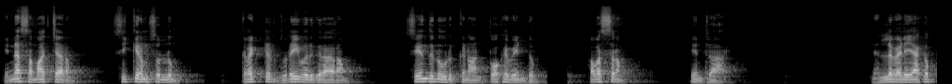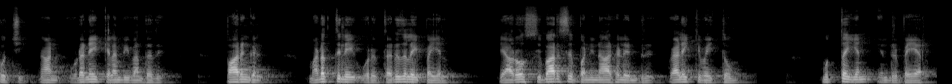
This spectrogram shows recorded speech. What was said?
என்ன சமாச்சாரம்? சீக்கிரம் சொல்லும். கலெக்டர் துரை வருகிறாராம். சேந்தனூருக்கு நான் போக வேண்டும். அவசரம் என்றார். நல்ல வேலையாக போச்சு. நான் உடனே கிளம்பி வந்தது. பாருங்கள் மடத்திலே ஒரு தருதலை பயல். யாரோ சிபாரிசு பண்ணினார்கள் என்று வேலைக்கு வைத்தோம். முத்தையன் என்று பெயர்.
